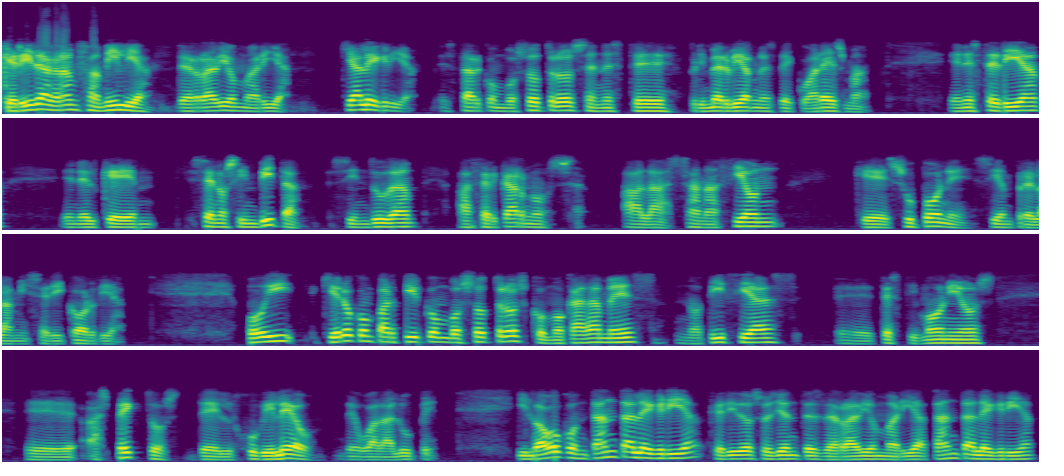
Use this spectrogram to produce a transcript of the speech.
Querida gran familia de Radio María, qué alegría estar con vosotros en este primer viernes de Cuaresma, en este día en el que se nos invita, sin duda, a acercarnos a la sanación que supone siempre la misericordia. Hoy quiero compartir con vosotros, como cada mes, noticias, eh, testimonios, eh, aspectos del jubileo de Guadalupe. Y lo hago con tanta alegría, queridos oyentes de Radio María, tanta alegría,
